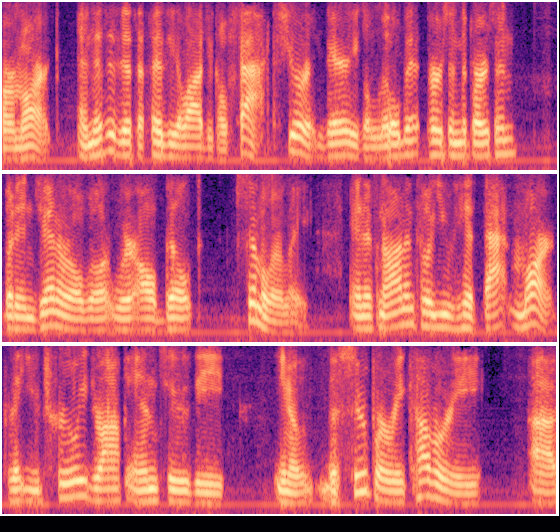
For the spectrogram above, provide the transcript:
mark. And this is just a physiological fact. Sure, it varies a little bit person to person, but in general, we're, we're all built similarly. And it's not until you hit that mark that you truly drop into the, you know, the super recovery uh,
